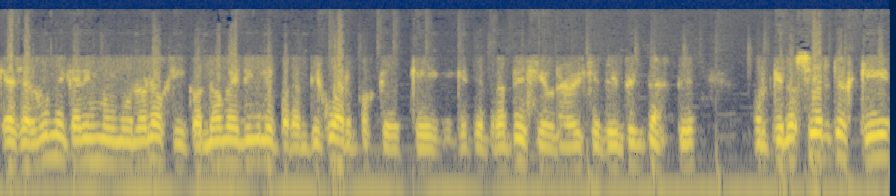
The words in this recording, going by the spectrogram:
que haya algún mecanismo inmunológico no medible por anticuerpos que, que, que te protege una vez que te infectaste, porque lo cierto es que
